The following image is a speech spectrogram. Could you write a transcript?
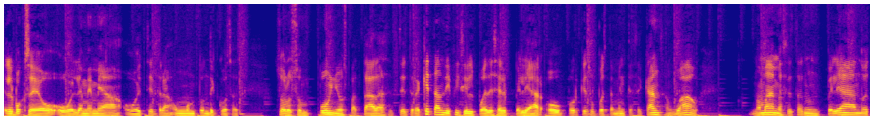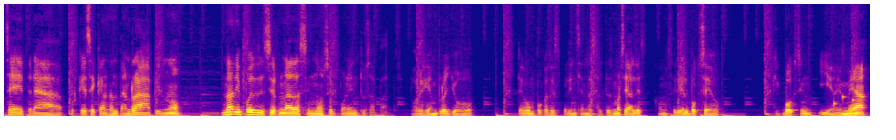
el boxeo o el MMA o etcétera, un montón de cosas, solo son puños, patadas, etcétera. ¿Qué tan difícil puede ser pelear o por qué supuestamente se cansan? ¡Wow! No mames, están peleando, etcétera. ¿Por qué se cansan tan rápido? No. Nadie puede decir nada si no se pone en tus zapatos. Por ejemplo, yo tengo un poco de experiencia en las artes marciales, como sería el boxeo, kickboxing y MMA,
